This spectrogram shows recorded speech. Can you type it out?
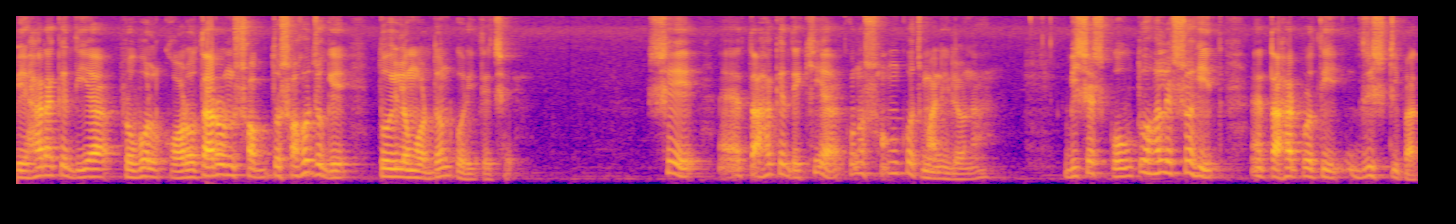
বেহারাকে দিয়া প্রবল করতারণ শব্দ সহযোগে তৈলমর্দন করিতেছে। সে তাহাকে দেখিয়া কোনো সংকোচ মানিল না। বিশেষ কৌতূহলের সহিত তাহার প্রতি দৃষ্টিপাত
